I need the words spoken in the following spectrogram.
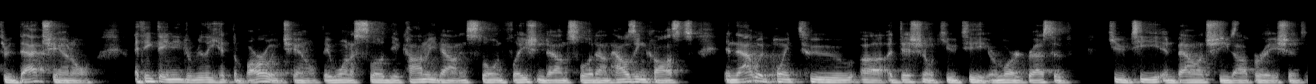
through that channel i think they need to really hit the borrowing channel they want to slow the economy down and slow inflation down slow down housing costs and that would point to uh, additional qt or more aggressive qt and balance sheet operations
